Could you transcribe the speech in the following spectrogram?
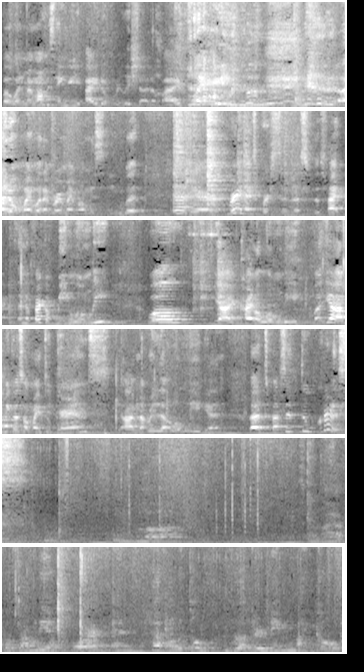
But when my mom is angry, I don't really shut up. I play. I don't mind whatever my mom is saying. But yeah, they're a very nice person. The fact, and the fact of being lonely, well, yeah, I'm kind of lonely. But yeah, because of my two parents, I'm not really that lonely again. Let's pass it to Chris. Uh, I have a family of four and have a little brother named Michael.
